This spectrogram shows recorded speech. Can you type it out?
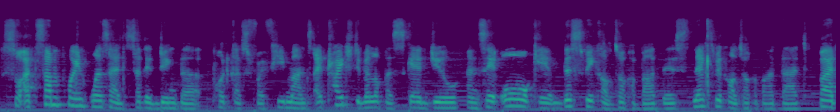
So at some point, once I had started doing the podcast for a few months, I tried to develop a schedule and say, oh, okay, this week I'll talk about this. Next week I'll talk about that. But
